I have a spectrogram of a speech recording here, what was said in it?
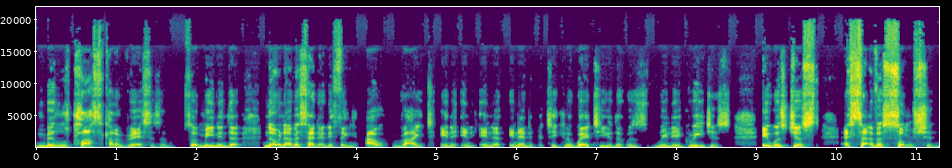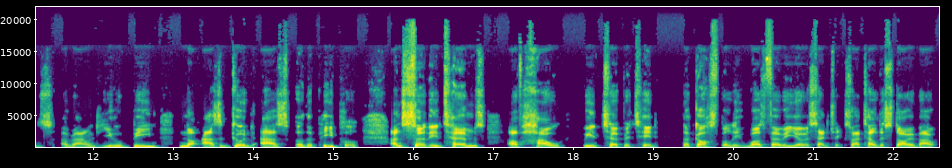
middle class kind of racism. So meaning that no one ever said anything outright in in in, a, in any particular way to you that was really egregious. It was just a set of assumptions around you being not as good as other people, and certainly in terms of how we interpreted the gospel, it was very Eurocentric. So I tell this story about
